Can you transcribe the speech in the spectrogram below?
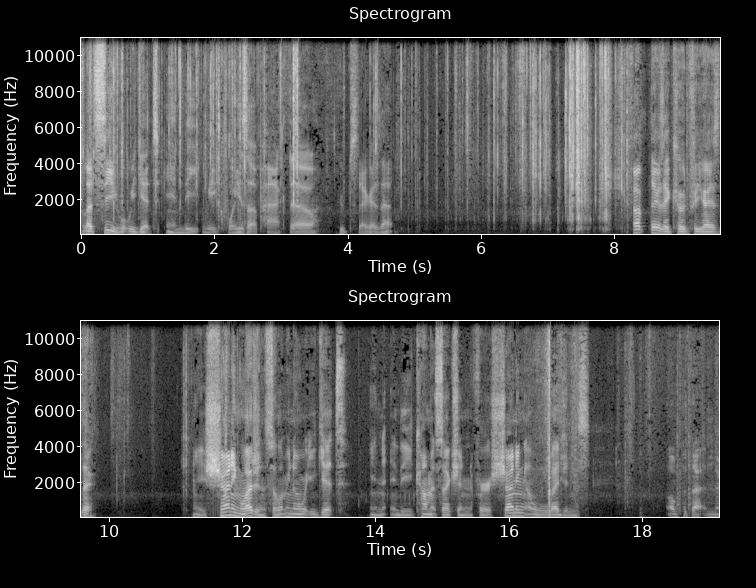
Let's see what we get in the Rayquaza pack, though. Oops, there goes that. Oh, there's a code for you guys there. Shining Legends, so let me know what you get in, the comment section for Shining Legends. I'll put that in the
